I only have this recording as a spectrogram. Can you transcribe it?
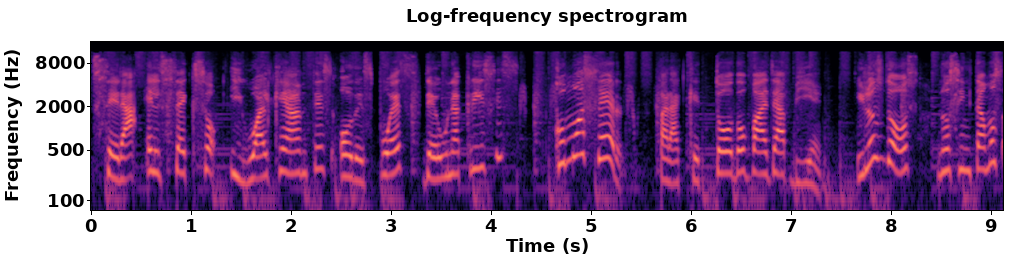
¿Será el sexo igual que antes o después de una crisis? ¿Cómo hacer para que todo vaya bien y los dos nos sintamos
